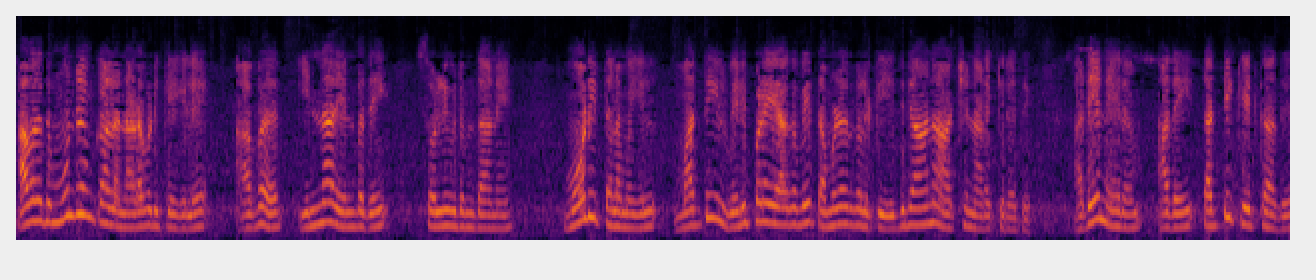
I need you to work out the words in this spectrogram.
அவரது மூன்றாம் கால நடவடிக்கைகளே அவர் இன்னார் என்பதை சொல்லிவிடும் தானே. மோடி தலைமையில் மத்தியில் வெளிப்படையாகவே தமிழர்களுக்கு எதிரான ஆட்சி நடக்கிறது. அதே நேரம் அதை தட்டி கேட்காது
